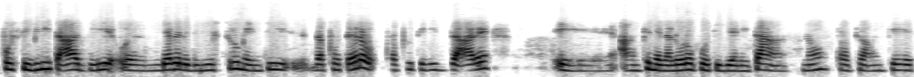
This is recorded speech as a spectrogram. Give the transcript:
possibilità di, eh, di, avere degli strumenti da poter proprio utilizzare anche nella loro quotidianità, no? proprio anche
